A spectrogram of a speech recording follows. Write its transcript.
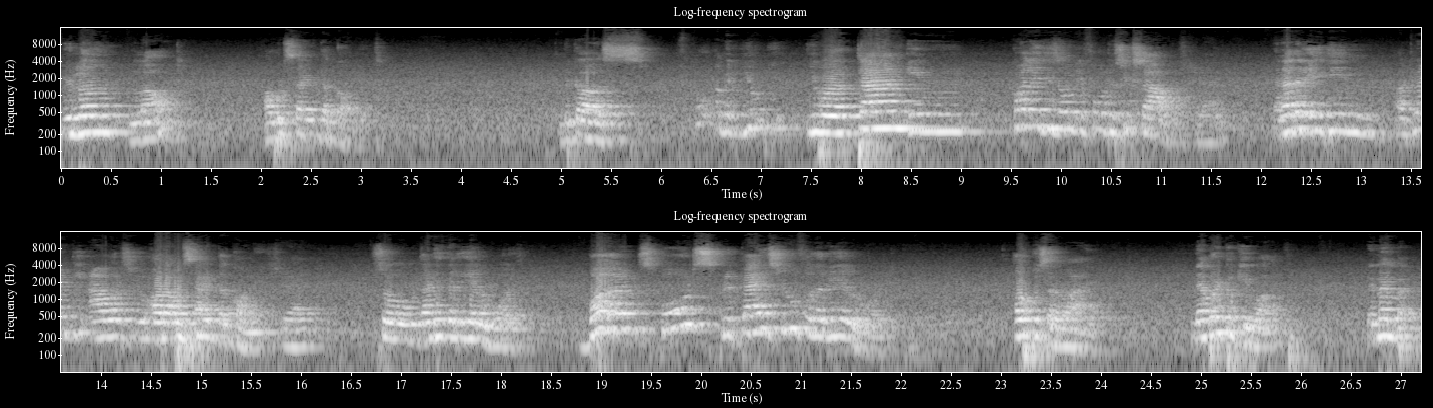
You learn lot outside the college. Because I mean, you, your time in college is only four to six hours, right? Another 18 or 20 hours you are outside the college, right? So that is the real world. But sports prepares you for the real world. How to survive. Never to give up. Remember,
